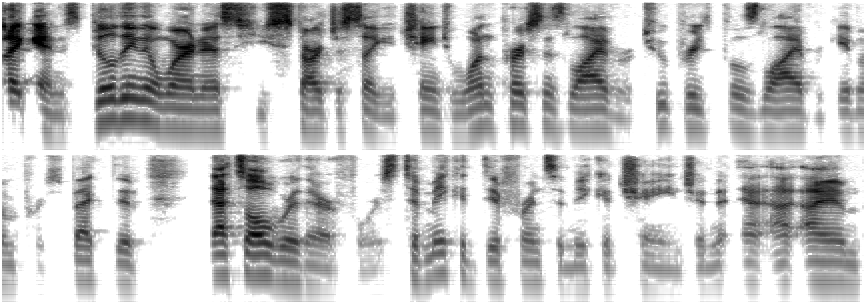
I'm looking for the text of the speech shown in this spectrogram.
but again, it's building awareness. You start just like you change one person's life or two people's life or give them perspective. That's all we're there for is to make a difference and make a change. And I, I am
